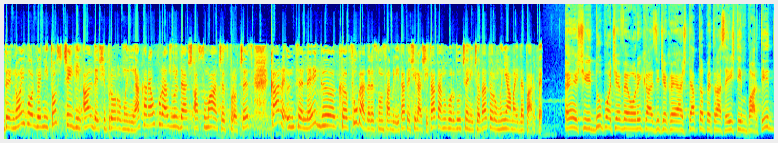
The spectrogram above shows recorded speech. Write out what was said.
de noi vor veni toți cei din ALDE și Pro-România care au curajul de a-și asuma acest proces, care înțeleg că fuga de responsabilitate și lașitatea nu vor duce niciodată România mai departe. E, și după ce Veorica zice că îi așteaptă pe traseiști în partid,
